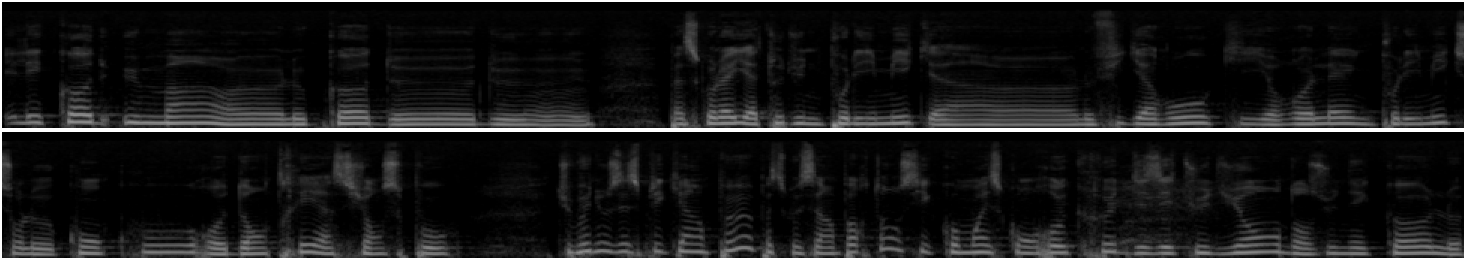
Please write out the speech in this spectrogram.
Et les codes humains, euh, le code de, parce que là il y a toute une polémique, euh, le Figaro qui relaie une polémique sur le concours d'entrée à Sciences Po. Tu peux nous expliquer un peu, parce que c'est important aussi, comment est-ce qu'on recrute des étudiants dans une école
